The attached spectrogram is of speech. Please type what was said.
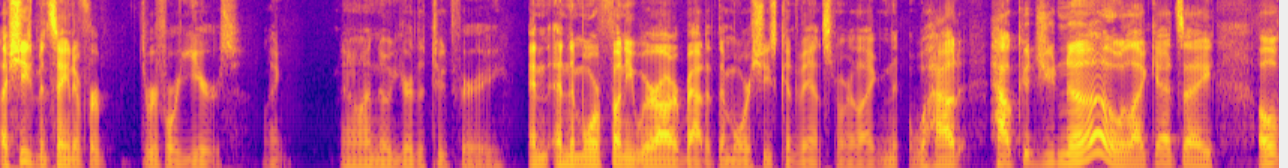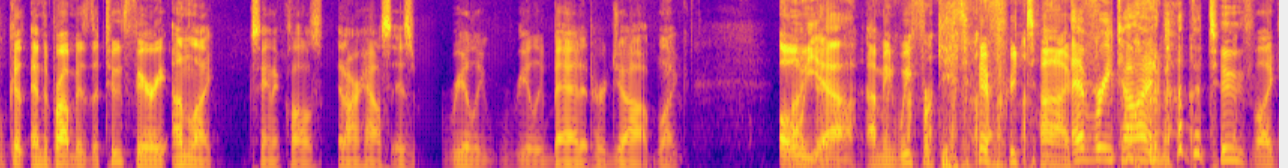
like she's been saying it for three or four years. Like, no, I know you're the tooth fairy. And and the more funny we are about it, the more she's convinced. And we're like, well, how how could you know? Like that's a oh, 'cause- and the problem is the tooth fairy, unlike Santa Claus in our house, is really really bad at her job. Like, Oh like, yeah, I mean, we forget every time. every time. about the tooth? Like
